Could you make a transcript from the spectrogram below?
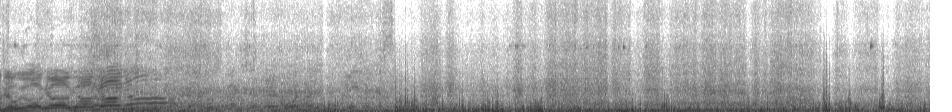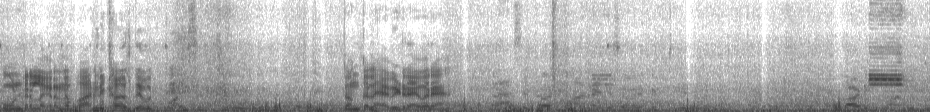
आ गया आ गया आ गया आ गया आ गया कौन डर लग रहा ना, बाहर निकालते वक्त। तो अंकल हैवी ड्राइवर हैं। गाड़ी मार रही थी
